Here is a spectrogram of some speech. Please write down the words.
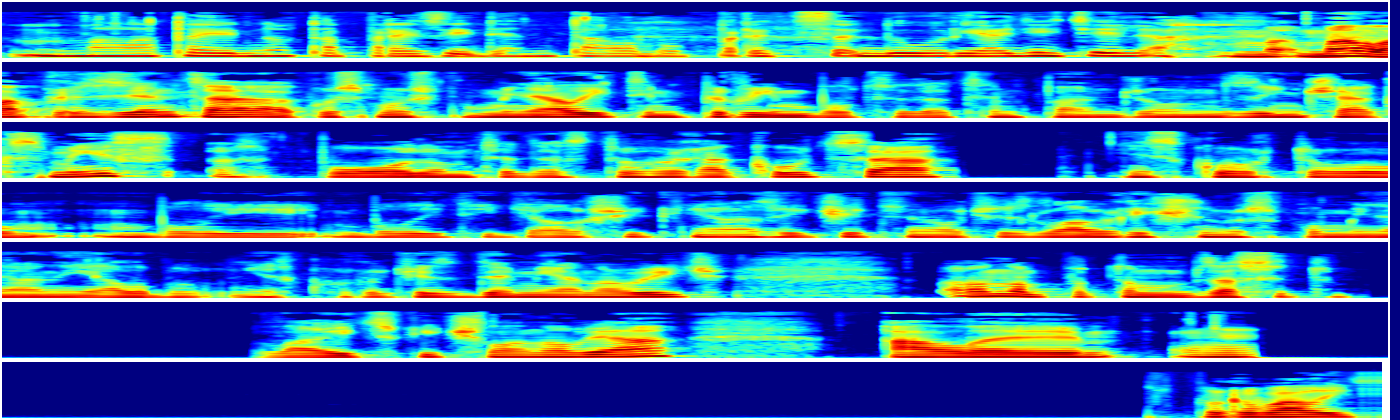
mala tá jednota prezidenta alebo predsedu, riaditeľa? Mala prezidenta, ako sme už spomínali, tým prvým bol teda ten pán John Zinčák Smith, pôvodom teda z toho Rakovca. Neskôr to boli, boli tí ďalší kňazi, či ten otec Lavrišinu spomínaný, alebo neskôr otec Demianovič. Ono potom zase tu laickí členovia, ale podporovali.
